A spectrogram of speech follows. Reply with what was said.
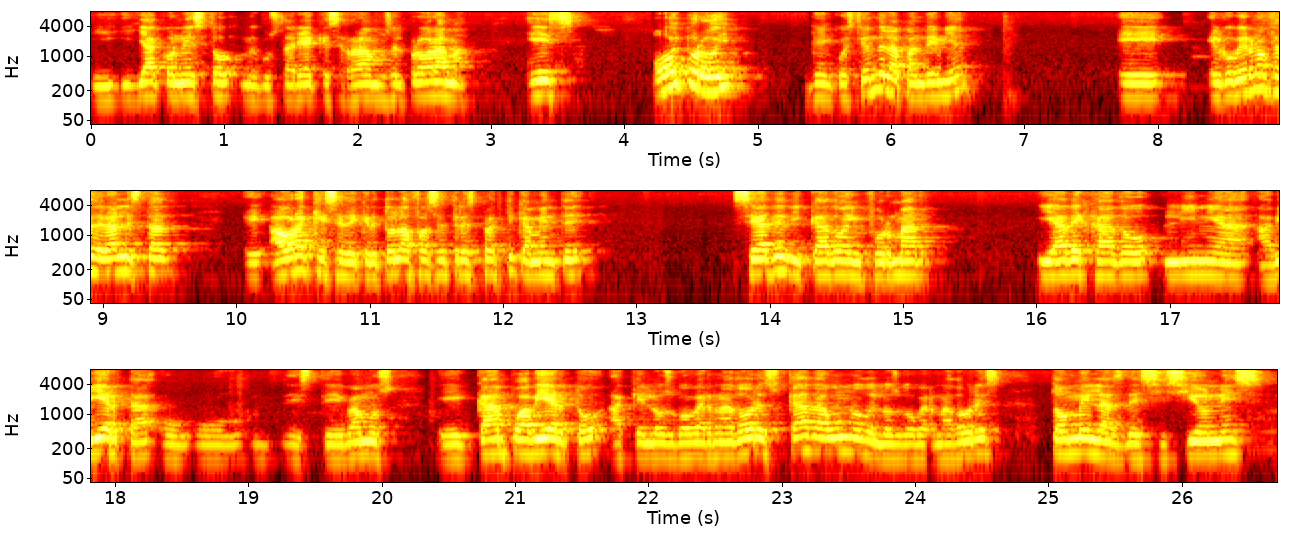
y, ya con esto me gustaría que cerráramos el programa, es hoy por hoy, en cuestión de la pandemia, eh, el gobierno federal está, eh, ahora que se decretó la fase 3, prácticamente se ha dedicado a informar y ha dejado línea abierta o, este, vamos, eh, campo abierto a que los gobernadores, cada uno de los gobernadores, tome las decisiones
